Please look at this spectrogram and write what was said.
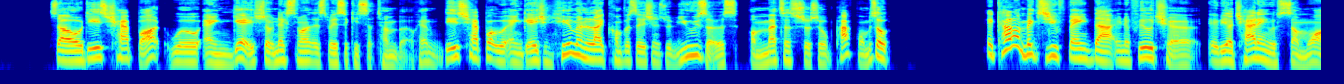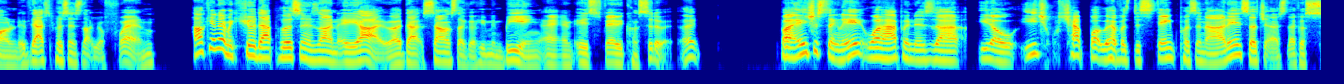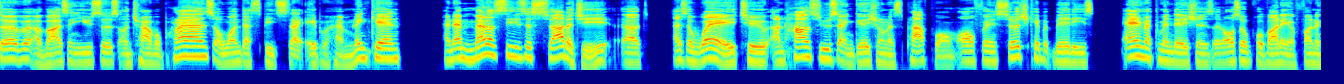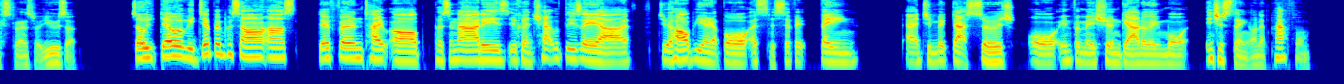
So these chatbot will engage. So next month is basically September. Okay, these chatbot will engage in human-like conversations with users on Meta social platforms. So it kind of makes you think that in the future, if you're chatting with someone, if that person is not your friend, how can I make sure that person is not an AI, right? That sounds like a human being and is very considerate, right? But interestingly, what happened is that, you know, each chatbot will have a distinct personality, such as like a server advising users on travel plans or one that speaks like Abraham Lincoln. And then Meta sees this strategy uh, as a way to enhance user engagement on its platform, offering search capabilities and recommendations and also providing a fun experience for user. So there will be different personas, different type of personalities. You can chat with these AI to help you for a specific thing and to make that search or information gathering more interesting on the platform.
